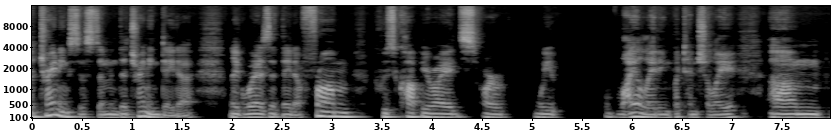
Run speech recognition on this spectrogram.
the training system and the training data. Like where is the data from? Whose copyrights are we violating potentially? Um,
